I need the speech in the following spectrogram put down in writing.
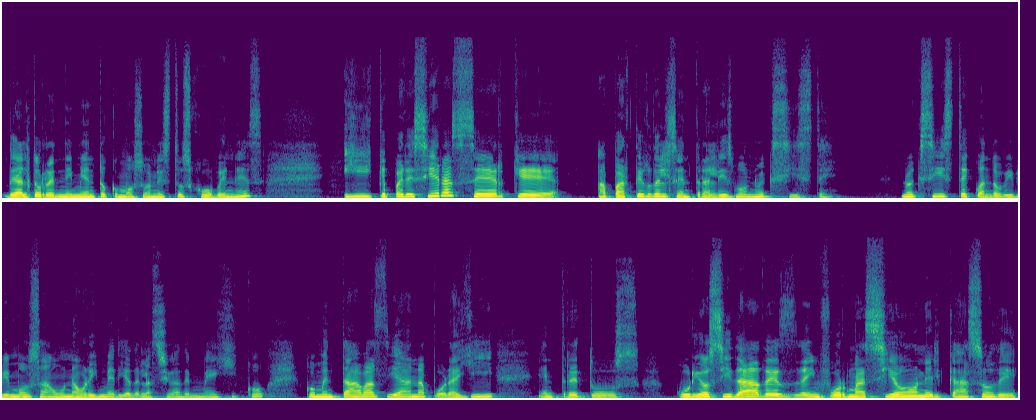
de alto rendimiento como son estos jóvenes y que pareciera ser que a partir del centralismo no existe. No existe cuando vivimos a una hora y media de la Ciudad de México. Comentabas, Diana, por allí, entre tus curiosidades de información, el caso de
